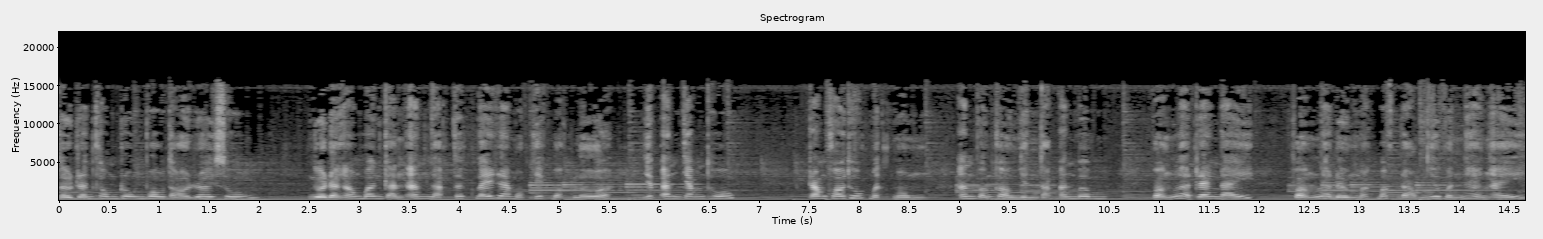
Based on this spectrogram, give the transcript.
Từ trên không trung vô tội rơi xuống. Người đàn ông bên cạnh anh lập tức lấy ra một chiếc bật lửa, Giúp anh chăm thuốc. Trong khói thuốc mịt mùng, Anh vẫn còn nhìn tập album. Vẫn là trang đấy Vẫn là đường mắt bất động như vĩnh hằng ấy.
